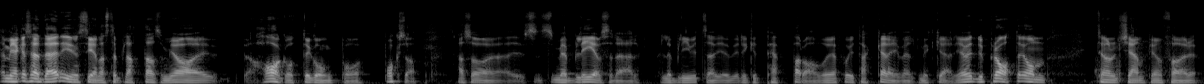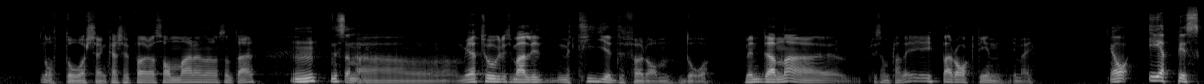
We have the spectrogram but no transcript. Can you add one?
Men jag kan säga att det här är ju den senaste plattan som jag har gått igång på också. Alltså som jag blev sådär, eller blivit så riktigt peppad av och jag får ju tacka dig väldigt mycket. Jag vet, du pratade ju om Eternal Champion för något år sedan, kanske förra sommaren eller något sånt där. Mm, det stämmer. Uh, men jag tog liksom aldrig med tid för dem då. Men denna liksom, platta gick bara rakt in i mig. Ja, episk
